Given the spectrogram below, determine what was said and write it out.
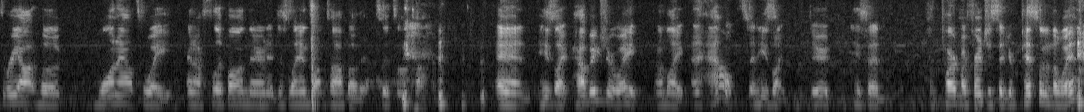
three aught hook, one ounce weight, and I flip on there, and it just lands on top of it, sits on top. and he's like, "How big's your weight?" I'm like, "An ounce," and he's like, "Dude," he said, "Pardon my French." He said, "You're pissing in the wind."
